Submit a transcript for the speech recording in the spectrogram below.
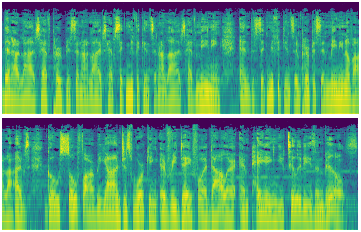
that our lives have purpose and our lives have significance and our lives have meaning. And the significance and purpose and meaning of our lives goes so far beyond just working every day for a dollar and paying utilities and bills.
